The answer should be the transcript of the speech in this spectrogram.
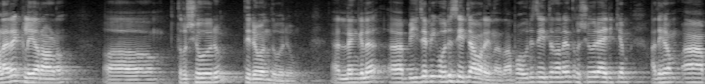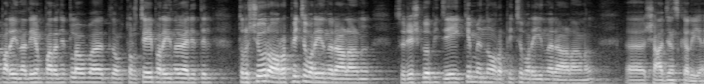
വളരെ ക്ലിയറാണ്. തൃശ്ശൂരും തിരുവനന്തപുരവും. അല്ലെങ്കിൽ ബി ജെ പിക്ക് ഒരു സീറ്റാണ് പറയുന്നത്. അപ്പോൾ ഒരു സീറ്റ് എന്ന് പറയുന്നത് തൃശ്ശൂരായിരിക്കും അദ്ദേഹം പറയുന്നത്. അദ്ദേഹം പറഞ്ഞിട്ടുള്ള തുടർച്ചയായി പറയുന്ന കാര്യത്തിൽ തൃശ്ശൂർ ഉറപ്പിച്ച് പറയുന്ന ഒരാളാണ്. സുരേഷ് ഗോപി ജയിക്കും എന്ന് ഉറപ്പിച്ച് പറയുന്ന ഒരാളാണ് ഷാജൻ സ്കറിയ.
